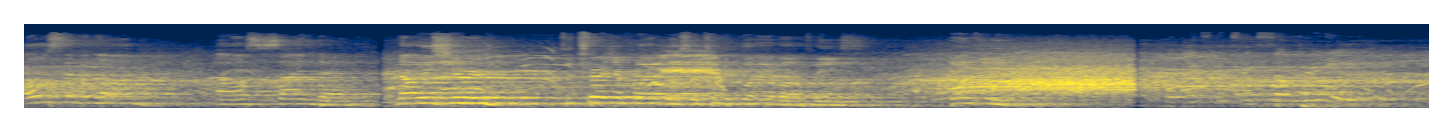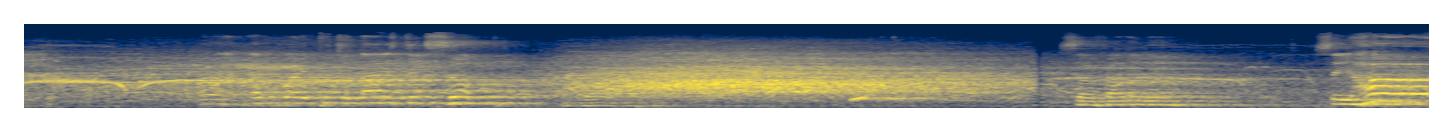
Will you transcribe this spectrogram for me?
All seven of us signed that. Now be sure to treasure forever, so keep it forever, please. Thank you. The lights so pretty. Alright, everybody put your lights sticks up. So finally, say ho!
